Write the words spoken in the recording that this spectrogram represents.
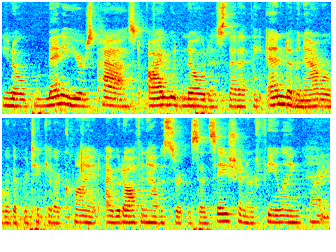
you know many years past i would notice that at the end of an hour with a particular client i would often have a certain sensation or feeling. Right.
